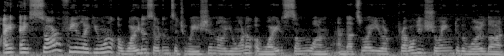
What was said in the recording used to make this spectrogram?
I, I sort of feel like you want to avoid a certain situation or you want to avoid someone and that's why you're probably showing to the world that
